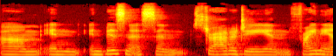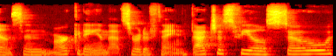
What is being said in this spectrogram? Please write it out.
Um, in in business and strategy and finance and marketing and that sort of thing. That just feels so.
